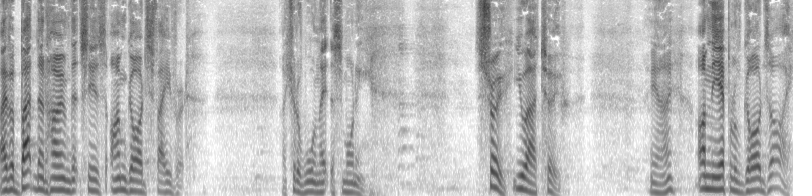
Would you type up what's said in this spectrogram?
I have a button at home that says, I'm God's favourite. I should have worn that this morning. It's true, you are too. You know, I'm the apple of God's eye.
